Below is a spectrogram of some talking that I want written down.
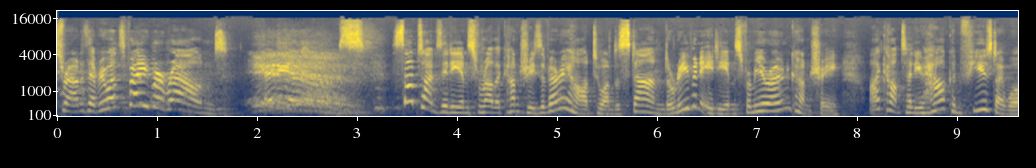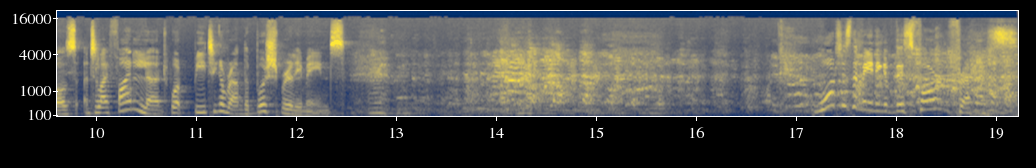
Next round is everyone's favourite round idioms. Sometimes idioms from other countries are very hard to understand, or even idioms from your own country. I can't tell you how confused I was until I finally learnt what beating around the bush really means. What is the meaning of this foreign phrase,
